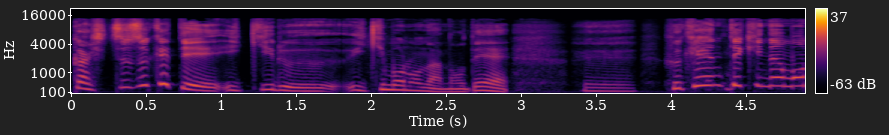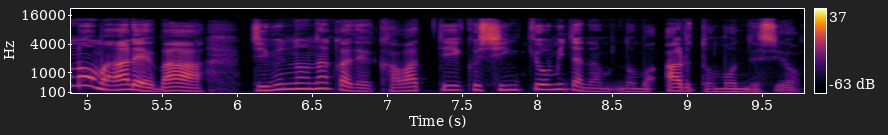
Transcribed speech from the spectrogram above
化し続けて生きる生き物なのでえー、普遍的なものもあれば自分の中で変わっていく心境みたいなのもあると思うんですよ。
